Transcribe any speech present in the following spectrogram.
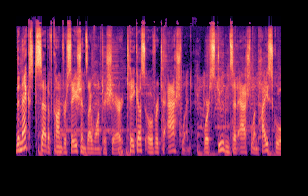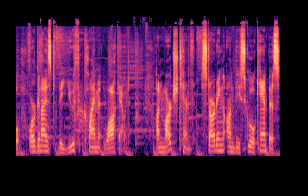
The next set of conversations I want to share take us over to Ashland, where students at Ashland High School organized the Youth Climate Walkout. On March 10th, starting on the school campus,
